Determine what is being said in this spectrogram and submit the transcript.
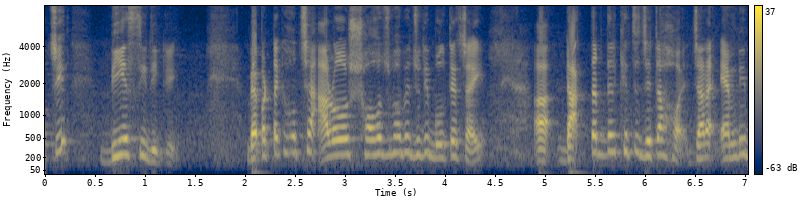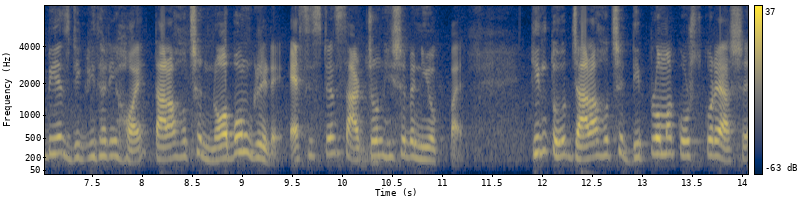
উচিত বিএসসি ডিগ্রি ব্যাপারটাকে হচ্ছে আরও সহজভাবে যদি বলতে চাই ডাক্তারদের ক্ষেত্রে যেটা হয়, যারা এমবিবিএস ডিগ্রিধারী হয়, তারা হচ্ছে নবম গ্রেডে অ্যাসিস্ট্যান্ট সার্জন হিসেবে নিয়োগ পায়। কিন্তু যারা হচ্ছে ডিপ্লোমা কোর্স করে আসে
